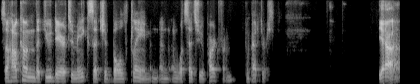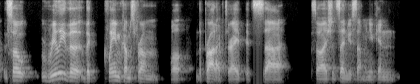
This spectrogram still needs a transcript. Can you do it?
So how come that you dare to make such a bold claim and, and, and what sets you apart from competitors? Yeah. So really the the claim comes from well the product, right? It's uh so I should send you some and you can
